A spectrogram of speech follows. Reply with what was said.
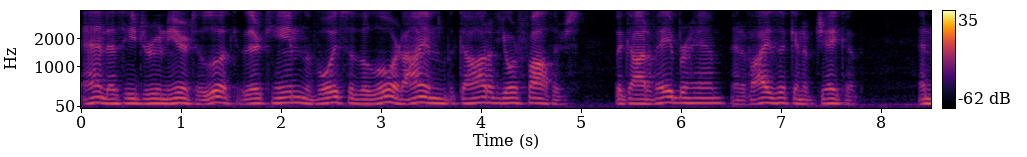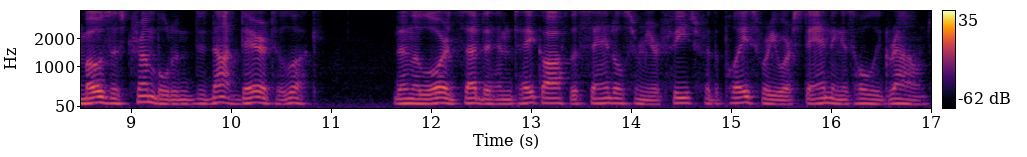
And as he drew near to look, there came the voice of the Lord I am the God of your fathers, the God of Abraham, and of Isaac, and of Jacob. And Moses trembled and did not dare to look. Then the Lord said to him, Take off the sandals from your feet, for the place where you are standing is holy ground.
